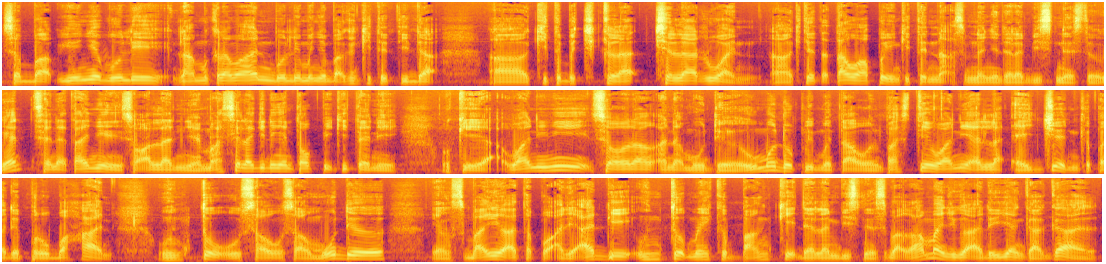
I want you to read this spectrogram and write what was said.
Sebab ianya boleh Lama kelamaan boleh menyebabkan kita tidak uh, Kita bercelaruan panduan. Uh, kita tak tahu apa yang kita nak sebenarnya dalam bisnes tu kan. Saya nak tanya ni soalannya. Masih lagi dengan topik kita ni. Okey, Wani ni seorang anak muda, umur 25 tahun. Pasti Wani adalah ejen kepada perubahan untuk usahawan-usahawan muda yang sebaya ataupun adik-adik untuk mereka bangkit dalam bisnes. Sebab ramai juga ada yang gagal.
